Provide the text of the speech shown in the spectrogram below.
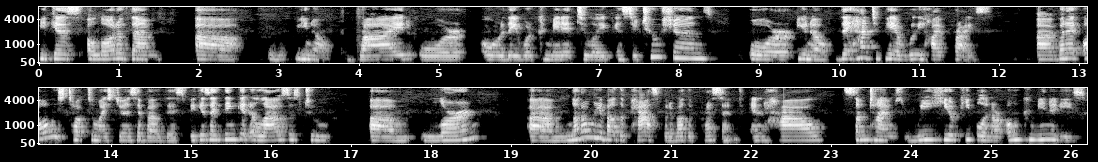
because a lot of them, uh, you know, died or or they were committed to like institutions or you know they had to pay a really high price. Uh, but I always talk to my students about this because I think it allows us to um, learn um, not only about the past but about the present and how sometimes we hear people in our own communities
